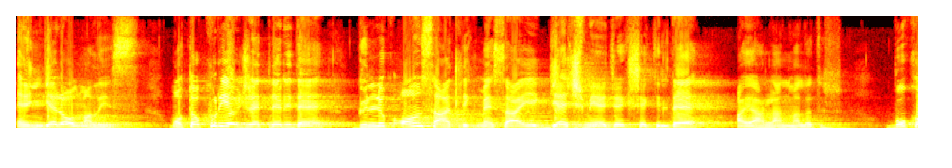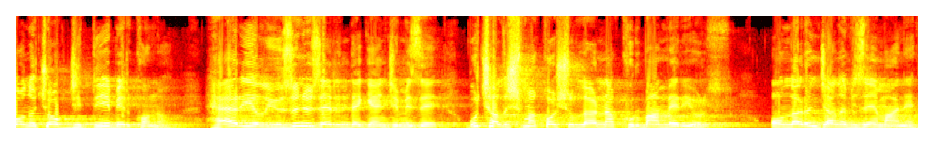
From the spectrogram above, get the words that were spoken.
engel olmalıyız. Motokurye ücretleri de günlük 10 saatlik mesai geçmeyecek şekilde ayarlanmalıdır. Bu konu çok ciddi bir konu. Her yıl yüzün üzerinde gencimizi bu çalışma koşullarına kurban veriyoruz. Onların canı bize emanet.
